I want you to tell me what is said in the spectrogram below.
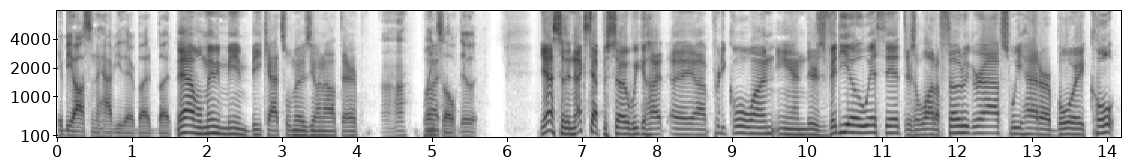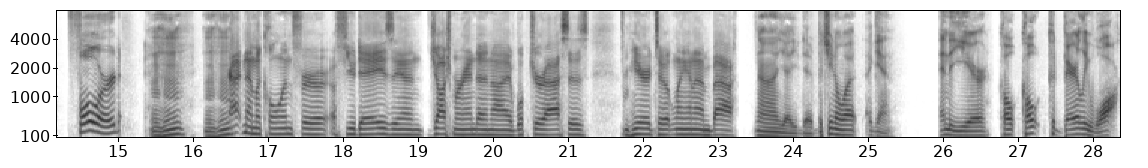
it'd be awesome to have you there, bud. But Yeah, well, maybe me and B Cats will mosey on out there. uh huh, Blink Soul, do it. Yeah, so the next episode we got a, uh pretty cool one, and there's video with it. There's a lot of photographs. We had our boy Colt Ford Mm-hmm. Mm-hmm. at Nemacolin for a few days, and Josh Miranda and I whooped your asses from here to Atlanta and back. Uh, yeah, you did. But you know what? Again, end of year, Colt Colt could barely walk,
